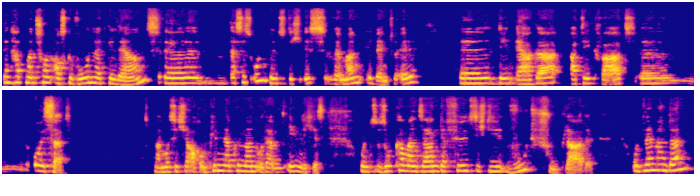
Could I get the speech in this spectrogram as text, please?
dann hat man schon aus Gewohnheit gelernt, äh, dass es ungünstig ist, wenn man eventuell äh, den Ärger adäquat äh, äußert. Man muss sich ja auch um Kinder kümmern oder um ähnliches. Und so kann man sagen, da füllt sich die Wutschublade. Und wenn man dann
